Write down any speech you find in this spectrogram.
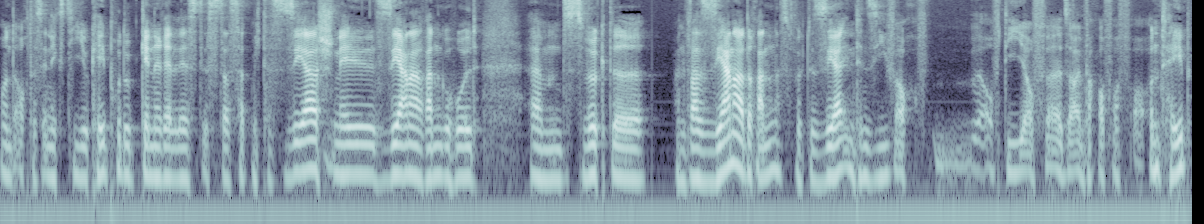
und auch das NXT UK-Produkt generell lässt, ist das, hat mich das sehr schnell, sehr nah rangeholt. Ähm, das wirkte, man war sehr nah dran, es wirkte sehr intensiv, auch auf, auf die, auf, also einfach auf, auf On-Tape.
